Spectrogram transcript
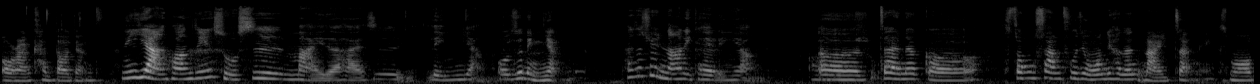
偶然看到这样子。你养黄金鼠是买的还是领养？我是领养的，它是去哪里可以领养？呃在那个松山附近，我忘记它在哪一站诶、什么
